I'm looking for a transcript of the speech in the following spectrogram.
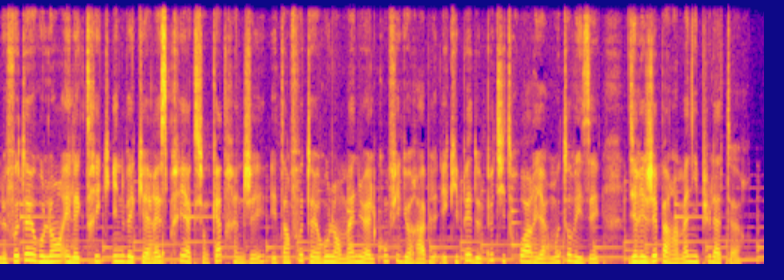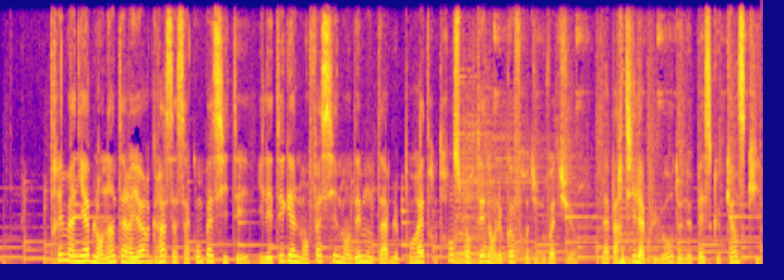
Le fauteuil roulant électrique Inveker Esprit Action 4NG est un fauteuil roulant manuel configurable équipé de petits trous arrière motorisés dirigés par un manipulateur. Très maniable en intérieur grâce à sa compacité, il est également facilement démontable pour être transporté dans le coffre d'une voiture. La partie la plus lourde ne pèse que 15 kg.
